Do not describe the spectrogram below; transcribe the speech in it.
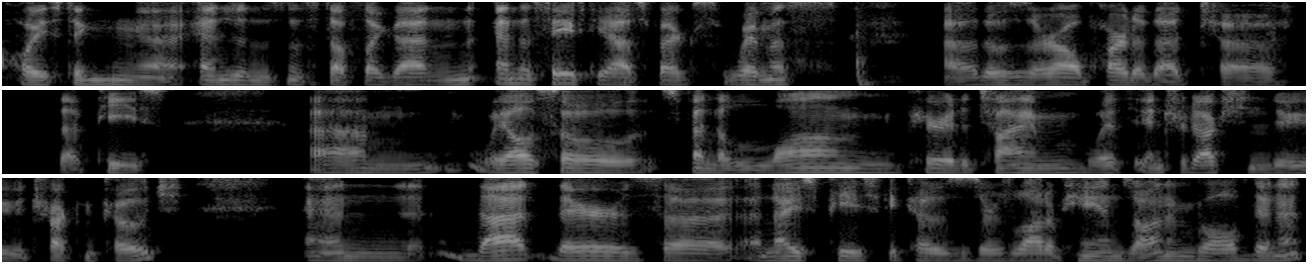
hoisting uh, engines and stuff like that, and and the safety aspects, WHMIS, uh, those are all part of that uh, that piece. Um, we also spend a long period of time with introduction to truck and coach, and that there's a, a nice piece because there's a lot of hands-on involved in it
